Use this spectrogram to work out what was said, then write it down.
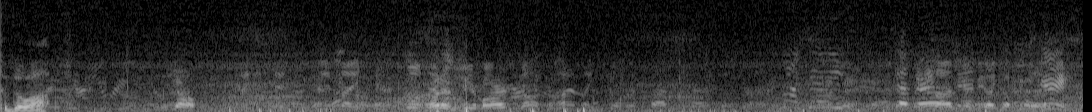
to go off. Here we go. Let us see your mark. You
